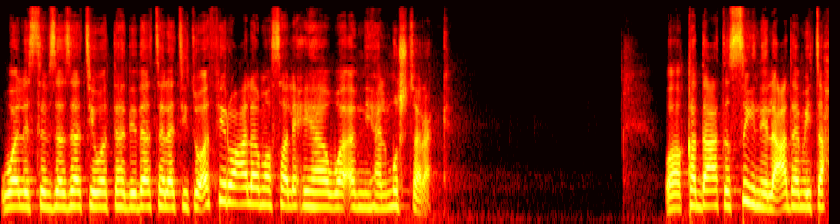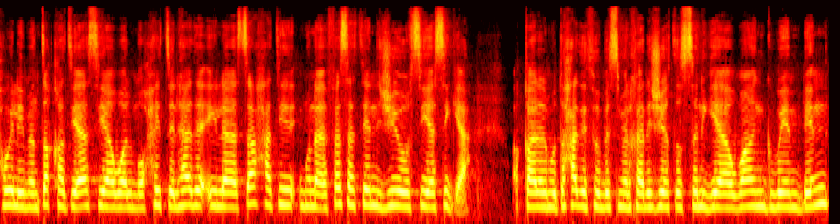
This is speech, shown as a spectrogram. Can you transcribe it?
والاستفزازات والتهديدات التي تؤثر على مصالحها وأمنها المشترك. وقد دعت الصين إلى عدم تحويل منطقة آسيا والمحيط الهادئ إلى ساحة منافسة جيوسياسية. وقال المتحدث باسم الخارجية الصينية وانغ وين بين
